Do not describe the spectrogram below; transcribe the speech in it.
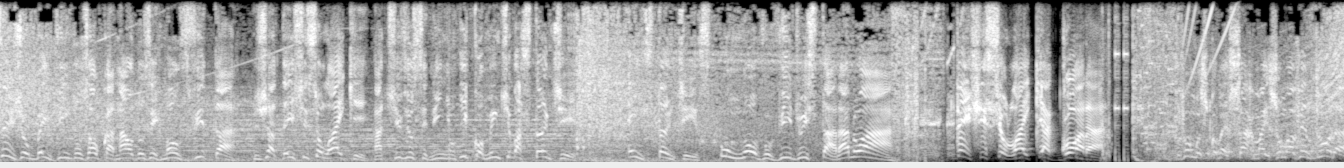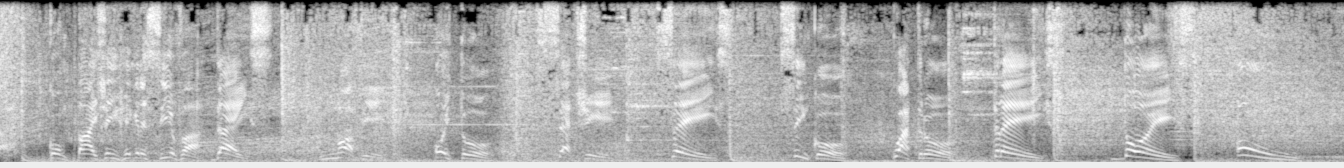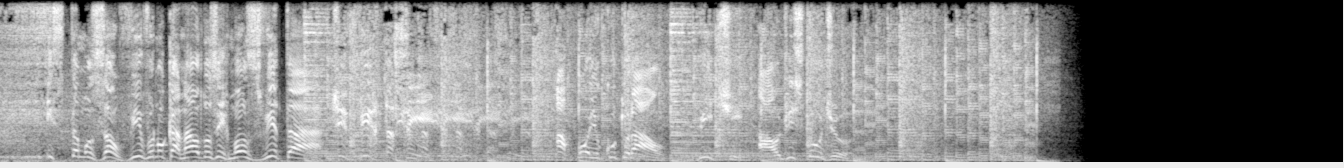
Sejam bem-vindos ao canal dos Irmãos Vita. Já deixe seu like, ative o sininho e comente bastante. Em instantes, um novo vídeo estará no ar. Deixe seu like agora. Vamos começar mais uma aventura. Contagem regressiva: 10, 9, 8, 7, 6, 5, 4, 3, 2, 1. Estamos ao vivo no canal dos Irmãos Vita. Divirta-se! Apoio Cultural. Beat Audio Studio.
